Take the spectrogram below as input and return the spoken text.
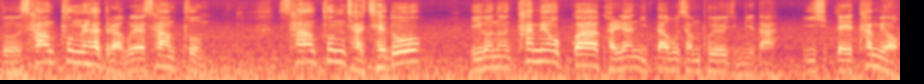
그 사은품을 하더라고요. 사은품. 사은품 자체도 이거는 탐욕과 관련 있다고 전 보여집니다. 20대의 탐욕.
